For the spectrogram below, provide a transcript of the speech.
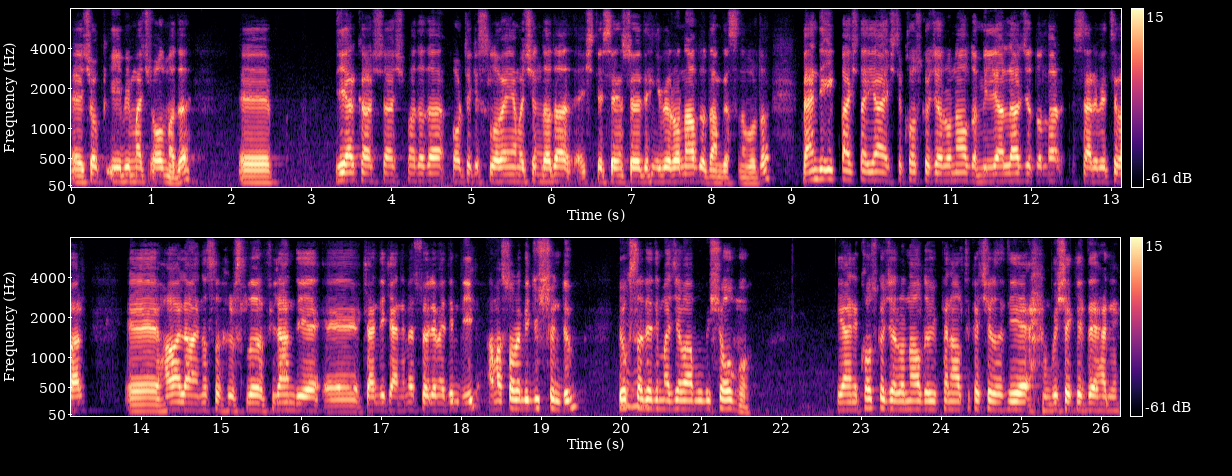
E, çok iyi bir maç olmadı. E, diğer karşılaşmada da Portekiz Slovenya maçında da işte senin söylediğin gibi Ronaldo damgasını vurdu. Ben de ilk başta ya işte koskoca Ronaldo milyarlarca dolar serveti var. Ee, hala nasıl hırslı falan diye e, kendi kendime söylemedim değil. Ama sonra bir düşündüm. Yoksa Hı hı. dedim acaba bu bir şov mu? Yani koskoca Ronaldo bir penaltı kaçırdı diye bu şekilde hani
